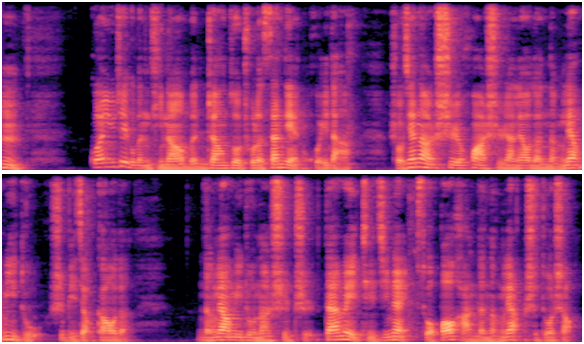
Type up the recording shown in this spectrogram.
嗯，关于这个问题呢，文章做出了三点回答。首先呢，是化石燃料的能量密度是比较高的。能量密度呢，是指单位体积内所包含的能量是多少。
